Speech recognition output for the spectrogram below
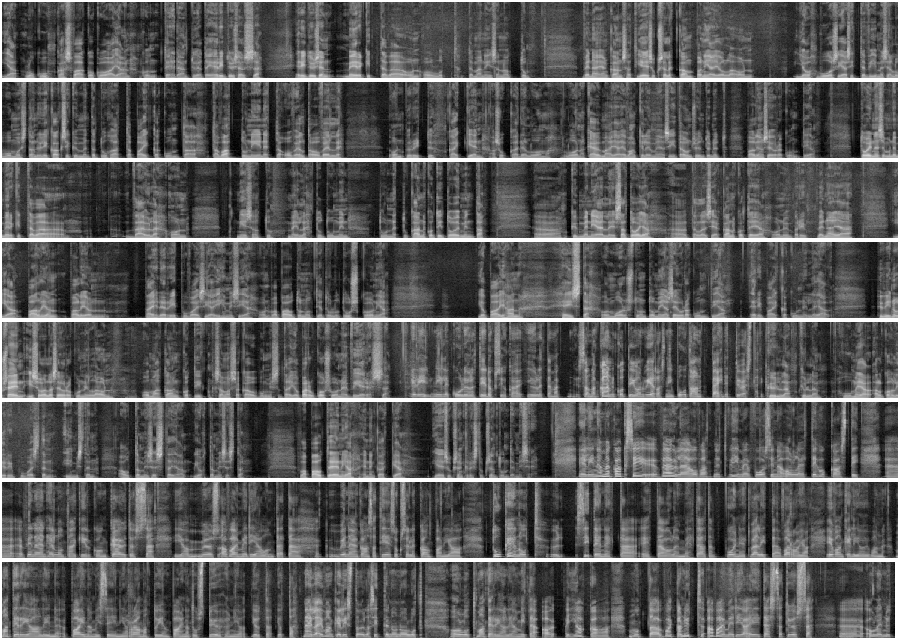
ja luku kasvaa koko ajan, kun tehdään työtä. Ja erityisessä, erityisen merkittävää on ollut tämä niin sanottu Venäjän kansat Jeesukselle kampanja, jolla on jo vuosia sitten viimeisen luvun muistan yli 20 000 paikkakuntaa tavattu niin, että ovelta ovelle on pyritty kaikkien asukkaiden luoma, luona käymään ja evankeliumia ja siitä on syntynyt paljon seurakuntia. Toinen semmoinen merkittävä väylä on niin sanottu meillä tutummin tunnettu kankotitoiminta. Kymmeniä ellei satoja tällaisia kankoteja on ympäri Venäjää ja paljon, paljon päihderiippuvaisia ihmisiä on vapautunut ja tullut uskoon ja jopa ihan heistä on muodostunut omia seurakuntia eri paikkakunnille. Ja hyvin usein isoilla seurakunnilla on oma kankoti samassa kaupungissa tai jopa rukoushuoneen vieressä – Eli niille kuulijoille tiedoksi, joka, joille tämä sana kankoti on vieras, niin puhutaan päihdetyöstä. Eikö? Kyllä, kyllä. Huume- ja alkoholiriippuvaisten ihmisten auttamisesta ja johtamisesta vapauteen ja ennen kaikkea Jeesuksen Kristuksen tuntemiseen. Eli nämä kaksi väylää ovat nyt viime vuosina olleet tehokkaasti Venäjän helluntaikirkon käytössä ja myös avaimedia on tätä Venäjän kansat Jeesukselle kampanjaa tukenut siten, että, että olemme täältä voineet välittää varoja evankelioivan materiaalin painamiseen ja raamattujen painatustyöhön, jotta, jotta näillä evankelistoilla sitten on ollut, ollut materiaalia, mitä jakaa. Mutta vaikka nyt avaimedia ei tässä työssä ole nyt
